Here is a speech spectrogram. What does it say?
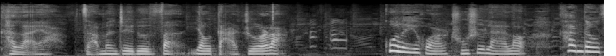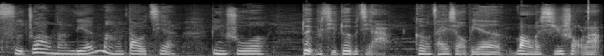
看来呀，咱们这顿饭要打折啦。”过了一会儿，厨师来了，看到此状呢，连忙道歉，并说：“对不起，对不起啊，刚才小编忘了洗手了。”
